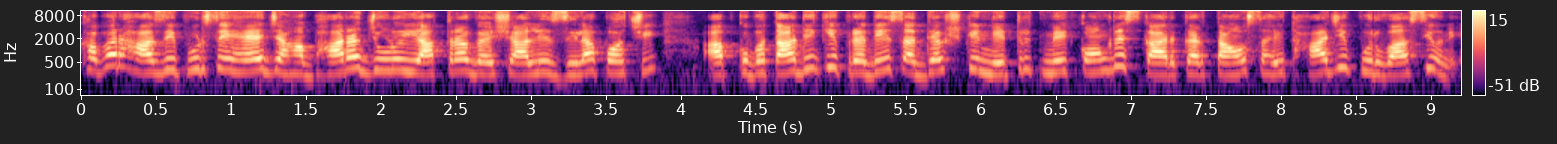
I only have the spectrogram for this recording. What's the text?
खबर हाजीपुर से है, जहाँ भारत जोड़ो यात्रा वैशाली जिला पहुँची। आपको बता दें कि प्रदेश अध्यक्ष के नेतृत्व में कांग्रेस कार्यकर्ताओं सहित हाजीपुर वासियों ने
